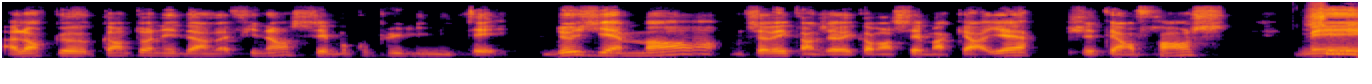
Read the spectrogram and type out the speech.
Alors que quand on est dans la finance, c'est beaucoup plus limité. Deuxièmement, vous savez, quand j'avais commencé ma carrière, j'étais en France, mais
